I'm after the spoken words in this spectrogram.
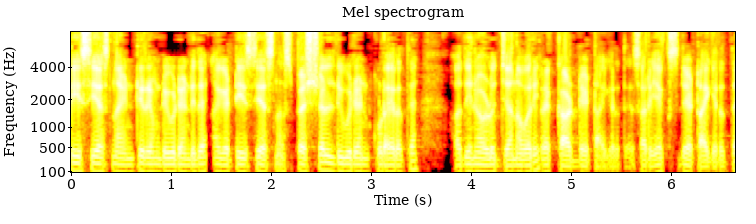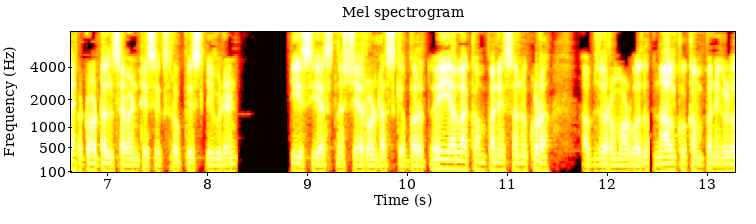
ಟಿ ಸಿ ಎಸ್ನ ಇಂಟೀರಿಯಂ ಡಿವಿಡೆಂಡ್ ಇದೆ. ಹಾಗೆ ಟಿ ಸಿ ಎಸ್ನ ಸ್ಪೆಷಲ್ ಡಿವಿಡೆಂಡ್ ಕೂಡ ಇರುತ್ತೆ. ಹದಿನೇಳು ಜನವರಿ ರೆಕಾರ್ಡ್ ಡೇಟ್ ಆಗಿರುತ್ತೆ. ಸಾರಿ ಎಕ್ಸ್ ಡೇಟ್ ಆಗಿರುತ್ತೆ. Total seventy six rupees dividend T C ಎಸ್ನ ಶೇರ್ ಹೋಲ್ಡರ್ಸ್ಗೆ ಬರುತ್ತೆ. ಎಲ್ಲ ಕಂಪನೀಸ್ ಅನ್ನು ಕೂಡ ಅಬ್ಸರ್ವ್ ಮಾಡಬಹುದು ನಾಲ್ಕು ಕಂಪನಿಗಳು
